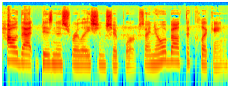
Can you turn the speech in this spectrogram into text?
how that business relationship works? I know about the clicking.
